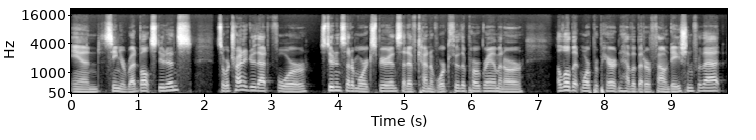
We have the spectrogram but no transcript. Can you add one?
and senior red belt students. So we're trying to do that for students that are more experienced, that have kind of worked through the program and are a little bit more prepared and have a better foundation for that.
